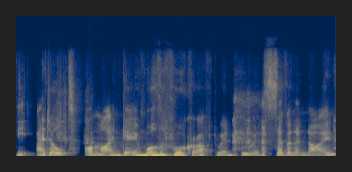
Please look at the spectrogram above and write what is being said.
the adult online game World of Warcraft when we were seven and nine.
